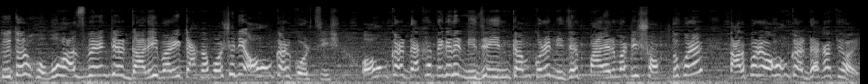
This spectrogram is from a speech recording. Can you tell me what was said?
তুই তোর হবু হাজবেন্ডের গাড়ি বাড়ি টাকা পয়সা নিয়ে অহংকার করছিস। অহংকার দেখাতে গেলে নিজে ইনকাম করে নিজের পায়ের মাটি শক্ত করে তারপরে অহংকার দেখাতে হয়।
